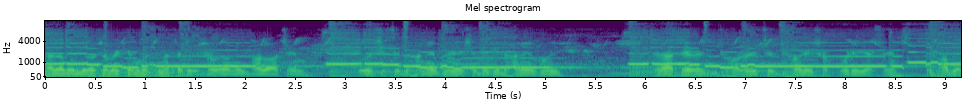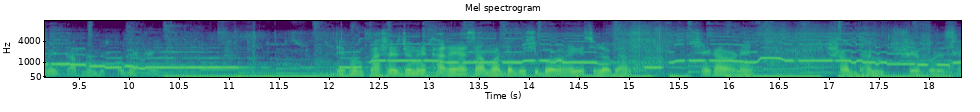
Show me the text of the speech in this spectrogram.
হ্যালো বন্ধুরা, সবাই কেমন আছেন? আশা করি সবাই অনেক ভালো আছেন। তো এসেছে ধানের ভুঁই, এসে দেখি ধানের ভুঁই রাতে ঝড় হয়েছে, ঝড়ে সব পড়ে গেছে। তো ভাবলাম একটু আপনাদেরকেও দেখাই। দেখুন, পাশের জন্য খাড়াই আছে, আমারটা বেশি বড় হয়ে গেছিল গাছ। সে কারণে সব ধান শুয়ে পড়েছে।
